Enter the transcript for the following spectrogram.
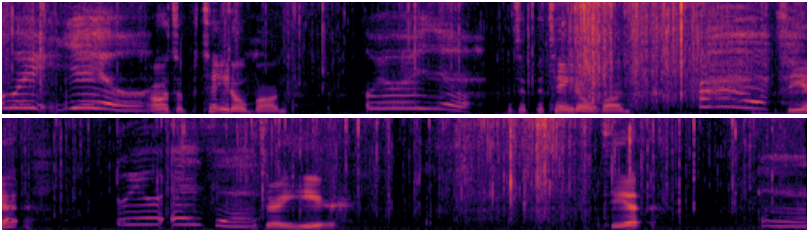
wait, you. Oh, it's a potato bug. Where is it? It's a potato bug. Ah, See it? where is it? It's right here. See it? Uh,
